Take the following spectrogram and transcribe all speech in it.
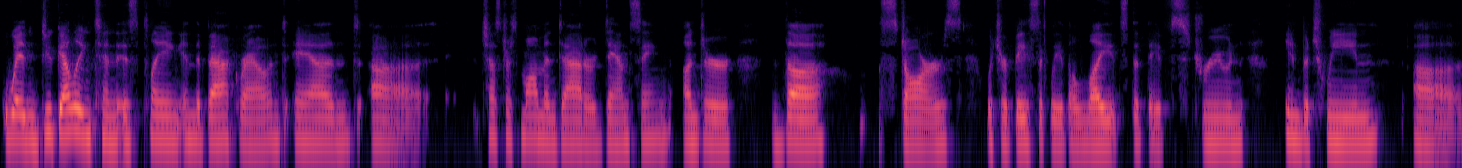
when Duke Ellington is playing in the background and uh, Chester's mom and dad are dancing under the stars, which are basically the lights that they've strewn in between uh,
